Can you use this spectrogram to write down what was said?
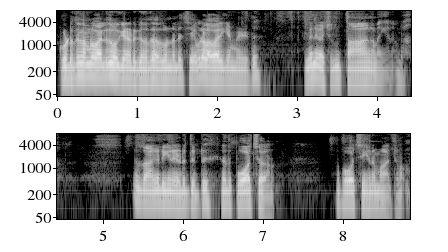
കൂട്ടത്തിൽ നമ്മൾ വലുത് നോക്കിയാണ് എടുക്കുന്നത്. അതുകൊണ്ട് തന്നെ ചെവിടെ അളവായിരിക്കാൻ വേണ്ടിയിട്ട് ഇവനെ വെച്ചൊന്ന് താങ്ങണം ഇങ്ങനെ ഉണ്ടോ ഇങ്ങനെ താങ്ങിയിട്ട് ഇങ്ങനെ എടുത്തിട്ട് ഇതിനകത്ത് പോച്ച കാണും. ആ പോച്ച ഇങ്ങനെ മാറ്റണം.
